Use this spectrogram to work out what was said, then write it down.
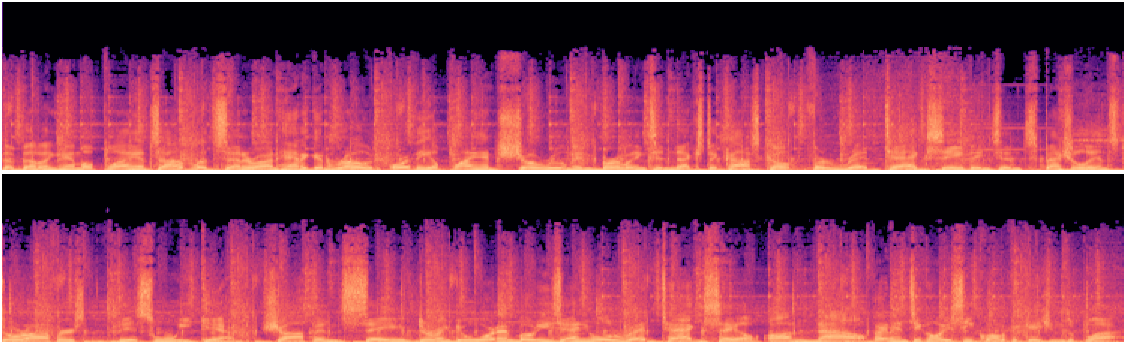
the Bellingham Appliance Outlet Center on Hannegan Road, or the Appliance Showroom in Burlington next to Costco for red tag savings and special in store offers this weekend. Shop and save during DeWaard & Bode's annual red tag sale on now. Financing OAC qualifications apply.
